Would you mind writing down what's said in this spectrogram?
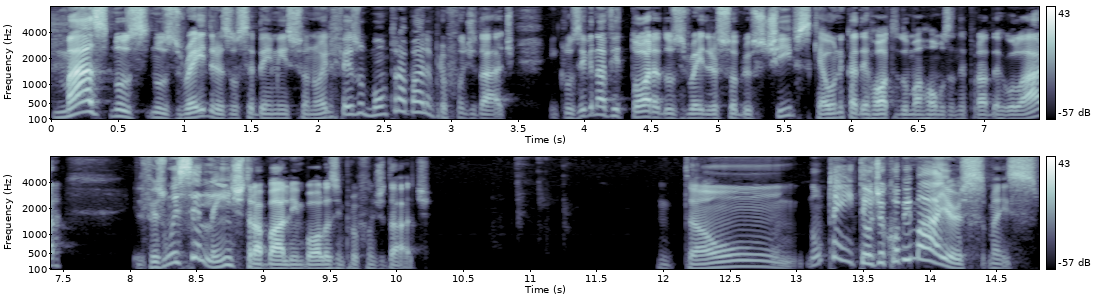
Mas nos, nos, Raiders, você bem mencionou, ele fez um bom trabalho em profundidade. Inclusive na vitória dos Raiders sobre os Chiefs, que é a única derrota do Mahomes na temporada regular, ele fez um excelente trabalho em bolas em profundidade. Então, não tem. Tem o Jacoby Myers, mas.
